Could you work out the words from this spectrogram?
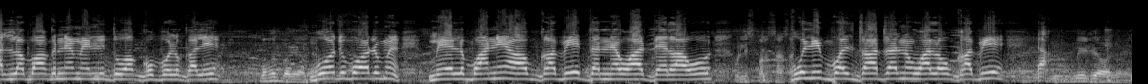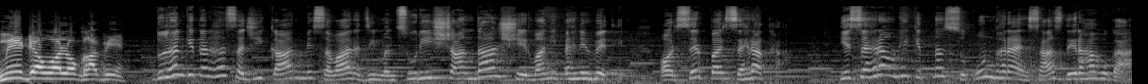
अल्लाह पाक ने मेरी दुआ कबूल करी बहुत बढ़िया। बहुत बहुत में मेहरबानी आपका भी धन्यवाद दिलाओ पुलिस प्रशासन। पुलिस प्रशासन वालों का भी मीडिया वाले। मीडिया वालों का भी। दुल्हन की तरह सजी कार में सवार अजीम मंसूरी शानदार शेरवानी पहने हुए थे और सिर पर सहरा था। ये सहरा उन्हें कितना सुकून भरा एहसास दे रहा होगा,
